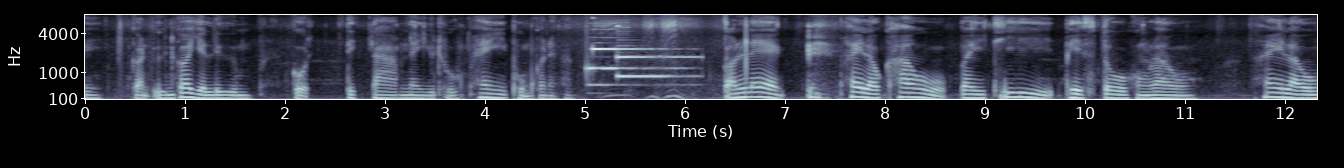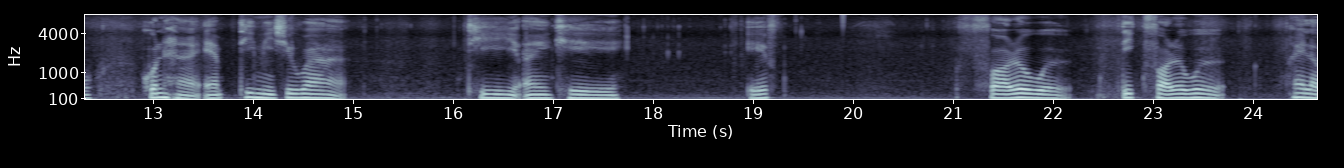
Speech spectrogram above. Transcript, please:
ย ก่อนอื่นก็อย่าลืมกดติดตามใน YouTube ให้ผมก่อนนะครับ ตอนแรก ให้เราเข้าไปที่ Play Store ของเรา ให้เราค้นหาแอปที่มีชื่อว่า TIK F follower tick follower ให้เรา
